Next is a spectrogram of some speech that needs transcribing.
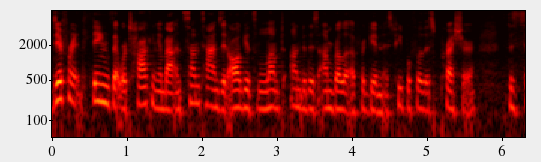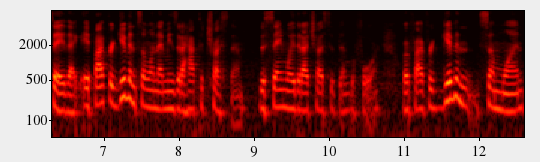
different things that we're talking about and sometimes it all gets lumped under this umbrella of forgiveness people feel this pressure to say that if i've forgiven someone that means that i have to trust them the same way that i trusted them before or if i've forgiven someone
